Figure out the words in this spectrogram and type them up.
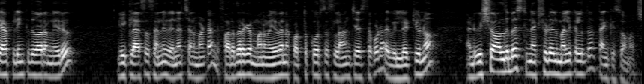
క్యాప్ లింక్ ద్వారా మీరు ఈ క్లాసెస్ అన్ని వినొచ్చు అనమాట అండ్ ఫర్దర్గా మనం ఏమైనా కొత్త కోర్సెస్ లాంచ్ చేస్తే కూడా I will let you know. And wish all the best. Next వీడియోలో మళ్ళీ కలుద్దాం. Thank you so much.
